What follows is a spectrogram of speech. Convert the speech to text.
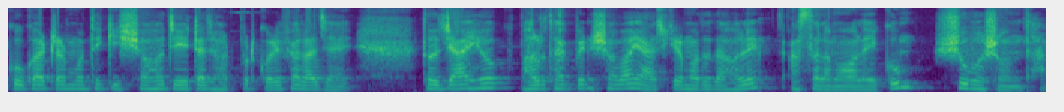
কুকারটার মধ্যে কি সহজে এটা ঝটপট করে ফেলা যায়? তো যাই হোক, ভালো থাকবেন সবাই আজকের মতো তাহলে। আসসালামু আলাইকুম, শুভ সন্ধ্যা।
